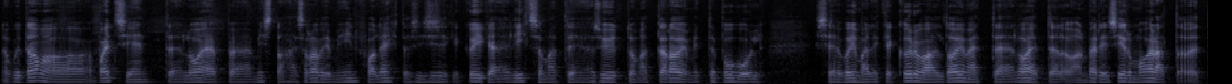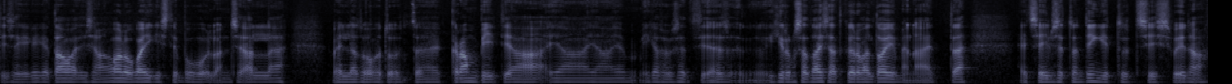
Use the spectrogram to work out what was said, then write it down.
No kui tavapatsient loeb mis tahes ravimi infolehte, siis isegi kõige lihtsamate ja süütumate ravimite puhul see võimalike kõrvaltoimete loetelu on päris hirmuäratav, et isegi kõige tavalisema valuvaigisti puhul on seal välja toodud äh, krambid ja, ja, ja, ja igasugused hirmsad asjad kõrvaltoimena, et et see ilmselt on tingitud siis või noh,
